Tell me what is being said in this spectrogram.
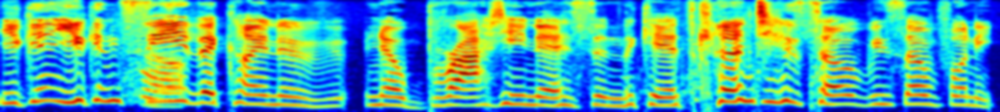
You can you can see the kind of you know brattiness in the kids, can't you? So it'd be so funny.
